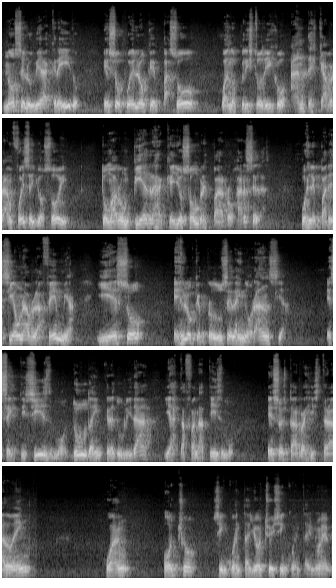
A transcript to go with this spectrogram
no se lo hubiera creído. Eso fue lo que pasó cuando Cristo dijo, antes que Abraham fuese, yo soy. Tomaron piedras aquellos hombres para arrojárselas, pues le parecía una blasfemia, y eso es lo que produce la ignorancia, escepticismo, duda, incredulidad y hasta fanatismo. Eso está registrado en Juan 8, 58 y 59.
